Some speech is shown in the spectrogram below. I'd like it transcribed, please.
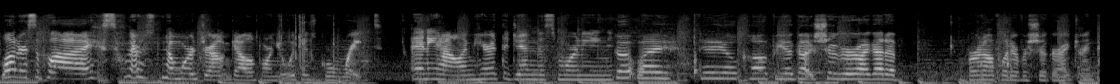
water supply, so there's no more drought in California, which is great. Anyhow, I'm here at the gym this morning. Got my day coffee, I got sugar, I gotta burn off whatever sugar I drink.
